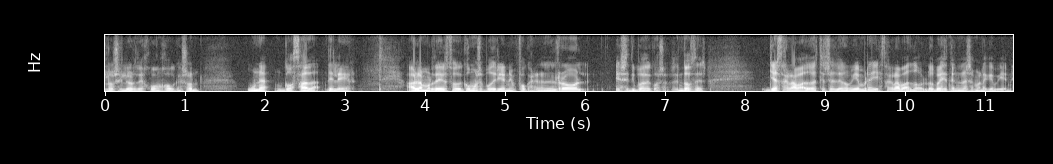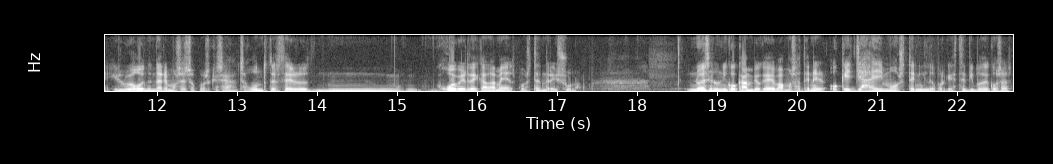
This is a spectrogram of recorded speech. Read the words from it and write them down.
los hilos de Juanjo que son una gozada de leer hablamos de esto, de cómo se podrían enfocar en el rol, ese tipo de cosas. Entonces, ya está grabado, este es el de noviembre, ya está grabado, lo vais a tener la semana que viene. Y luego intentaremos eso, pues que sea el segundo, tercer mm, jueves de cada mes, pues tendréis uno. No es el único cambio que vamos a tener o que ya hemos tenido, porque este tipo de cosas,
